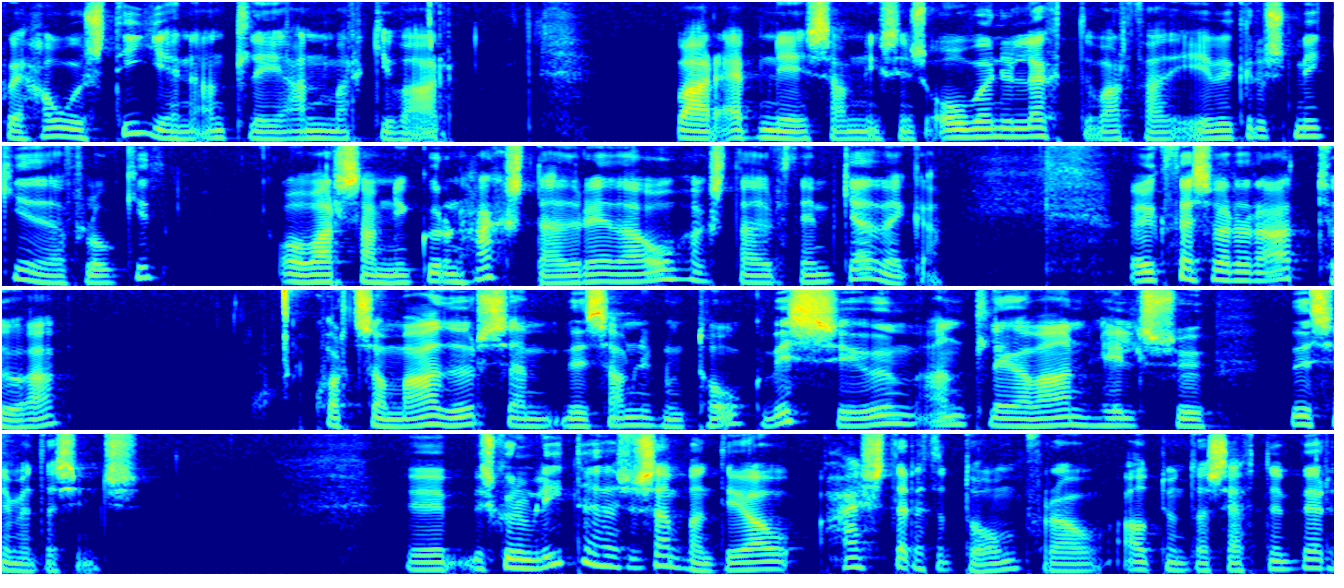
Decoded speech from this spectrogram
hver háu stíin andlegi annmarki var. Var efni samningsins óvönulegt, var það yfirgrifsmikið eða flókið og var samningur hún hagstæður eða óhagstæður þeim geðveika. Auk þess verður aðtuga hvort sá maður sem við samningnum tók vissi um andlega vanheilsu viðsemjanda síns. E, við skulum lítið þessu sambandi á hæstaréttadóm frá 18. september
